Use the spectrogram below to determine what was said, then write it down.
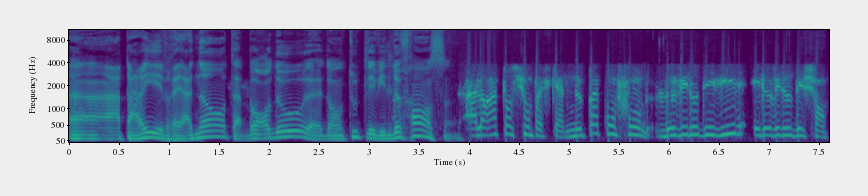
à- à Paris est vrai à Nantes, à Bordeaux, euh, dans toutes les villes de France. Alors attention Pascal, ne pas confondre le vélo des villes et le vélo des champs.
